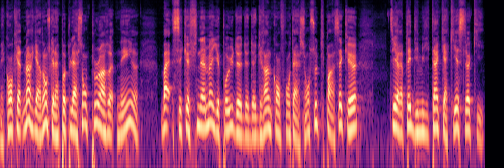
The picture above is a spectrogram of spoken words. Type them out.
Mais concrètement, regardons ce que la population peut en retenir. Ben, c'est que finalement, il n'y a pas eu de, de, grandes confrontations. Ceux qui pensaient que il y aurait peut-être des militants caquistes là, qui,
